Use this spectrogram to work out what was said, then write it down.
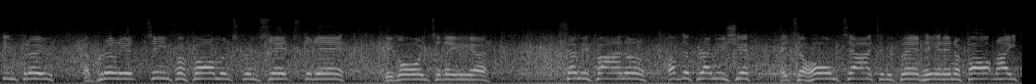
Through. A brilliant team performance from Saints today. They go into the uh, semi-final of the Premiership. It's a home tie to be played here in a fortnight.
